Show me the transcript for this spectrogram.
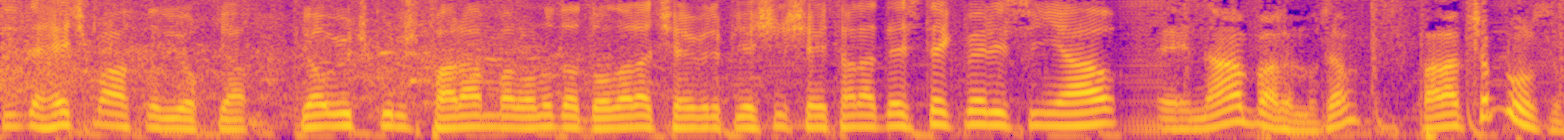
sizde hiç mi akıl yok ya? Ya 3 kuruş param var onu da dolara çevirip yeşil şeytana destek verirsin ya. E ne yapalım hocam? Para çöp mü olsun?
